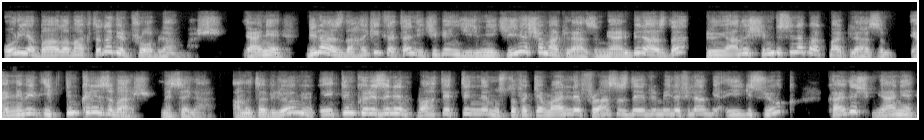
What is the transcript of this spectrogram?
oraya bağlamakta da bir problem var. Yani biraz da hakikaten 2022'yi yaşamak lazım. Yani biraz da dünyanın şimdisine bakmak lazım. Yani bir iklim krizi var mesela. Anlatabiliyor muyum? İklim krizinin Vahdettin'le, Mustafa Kemal'le, Fransız devrimiyle falan bir ilgisi yok. Kardeşim yani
